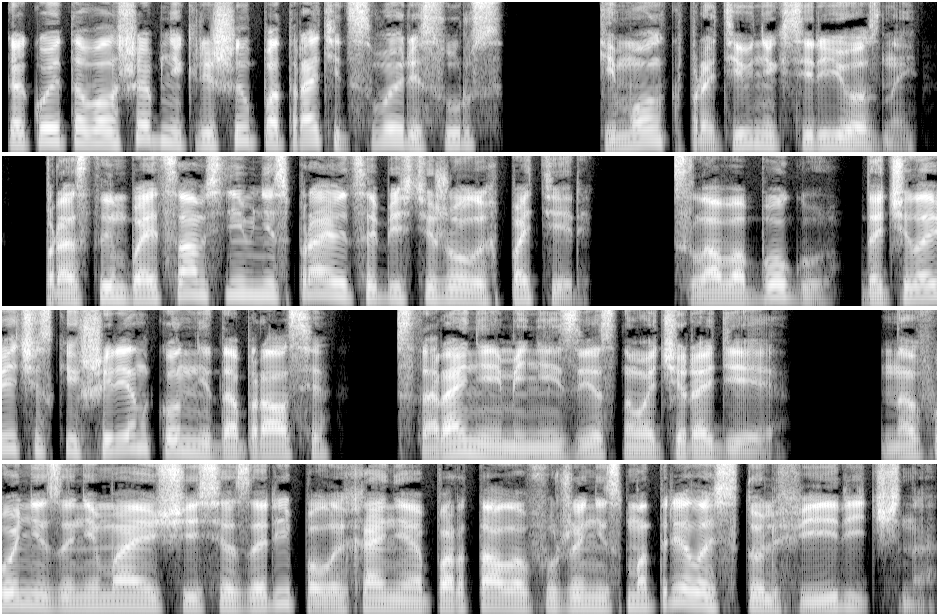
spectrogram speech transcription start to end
Какой-то волшебник решил потратить свой ресурс. Химонг противник серьезный. Простым бойцам с ним не справиться без тяжелых потерь. Слава богу, до человеческих шеренг он не добрался, стараниями неизвестного чародея. На фоне занимающейся зари полыхание порталов уже не смотрелось столь феерично.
